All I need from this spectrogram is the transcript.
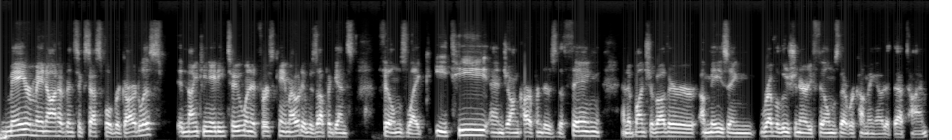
may or may not have been successful regardless. In 1982, when it first came out, it was up against films like E.T. and John Carpenter's The Thing and a bunch of other amazing revolutionary films that were coming out at that time.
